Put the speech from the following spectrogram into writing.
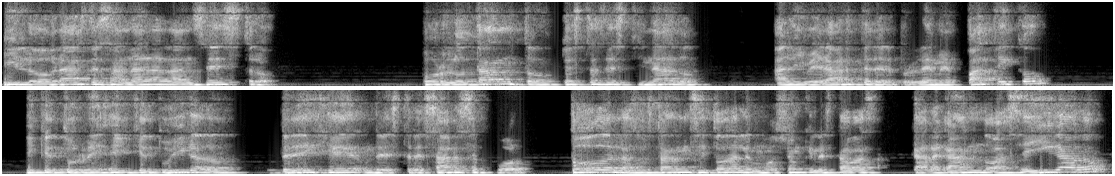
y lograste sanar al ancestro. Por lo tanto, tú estás destinado a liberarte del problema hepático y que tu, y que tu hígado deje de estresarse por toda la sustancia y toda la emoción que le estabas cargando hacia hígado.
